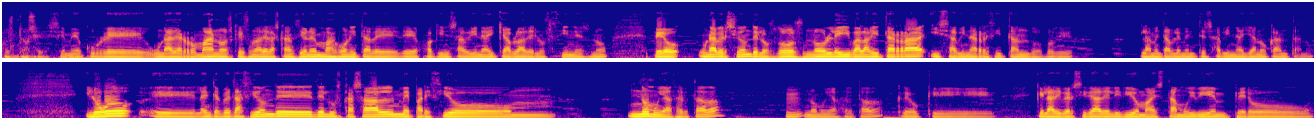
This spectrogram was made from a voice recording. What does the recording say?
pues no sé, se me ocurre una de Romanos, que es una de las canciones más bonitas de, Joaquín Sabina y que habla de los cines, ¿no? Pero una versión de los dos, no le iba la guitarra y Sabina recitando, porque lamentablemente Sabina ya no canta, ¿no? Y luego eh, la interpretación de, de, Luz Casal me pareció mm, no muy acertada, mm. no muy acertada. Creo que que la diversidad del idioma está muy bien, pero,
